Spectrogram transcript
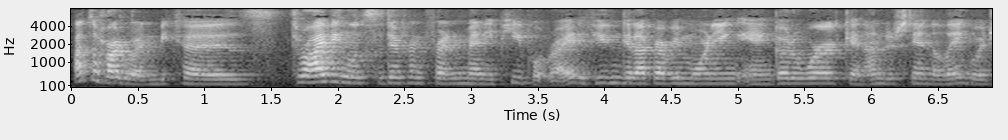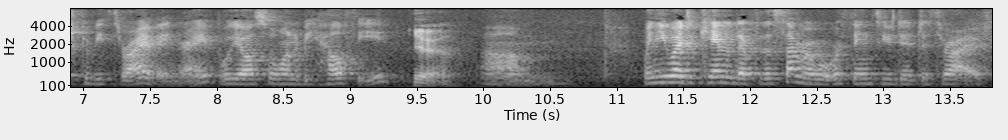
That's a hard one because thriving looks different for many people, right? If you can get up every morning and go to work and understand the language, could be thriving, right? But we also want to be healthy. Yeah. Um, when you went to Canada for the summer, what were things you did to thrive?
